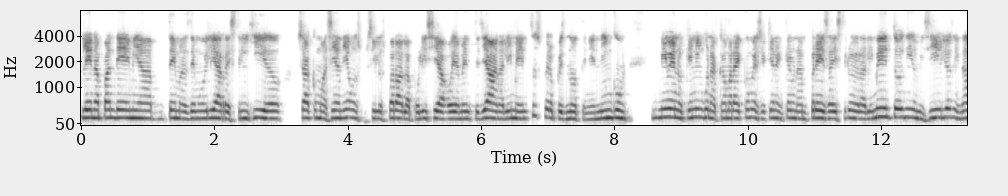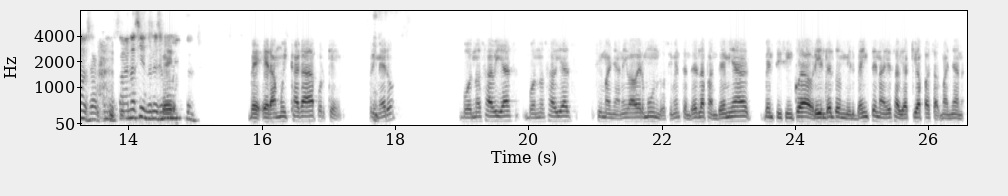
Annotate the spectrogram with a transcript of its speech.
plena pandemia, temas de movilidad restringido, o sea, cómo hacían, digamos, si los paraba la policía, obviamente llevaban alimentos, pero pues no tenían ningún, ni menos que ninguna cámara de comercio que era una empresa distribuidora de alimentos, ni domicilios, ni nada, o sea, ¿cómo estaban haciendo en ese Ve, momento? ve, era muy cagada porque, primero, vos no sabías, vos no sabías si mañana iba a haber mundo, ¿sí me entendés? La pandemia 25 de abril del 2020, nadie sabía qué iba a pasar mañana.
